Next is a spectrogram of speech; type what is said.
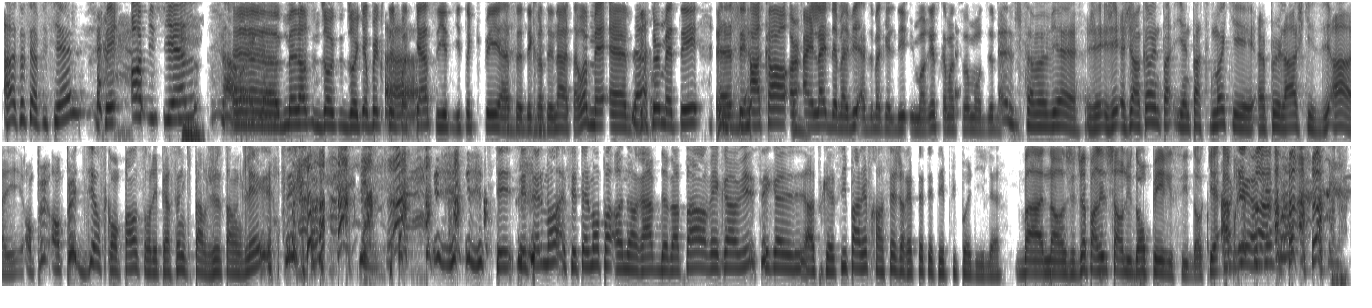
Ah, ça c'est officiel? C'est officiel. Oh euh, mais non, c'est une joke, c'est une joke. Il a pas écouté le podcast, il est, il est, occupé à se décroter à Ottawa. Mais euh, Victor Mété, euh, c'est encore un highlight de ma vie. Adib Al-Khalidé, humoriste. Comment tu vas, mon Dib? Ça va bien. J'ai encore une, il y a une partie de moi qui est un peu lâche qui se dit, ah, on peut, on peut dire ce qu'on pense sur les personnes qui parlent juste anglais. c'est tellement, c'est tellement pas honorable de ma part, mais comme, c'est que, en tout cas, s'il parlait français, j'aurais peut-être été plus poli, là. Bah, non, j'ai déjà parlé de Charles Ludon pire ici. Donc, euh, après okay, ça,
